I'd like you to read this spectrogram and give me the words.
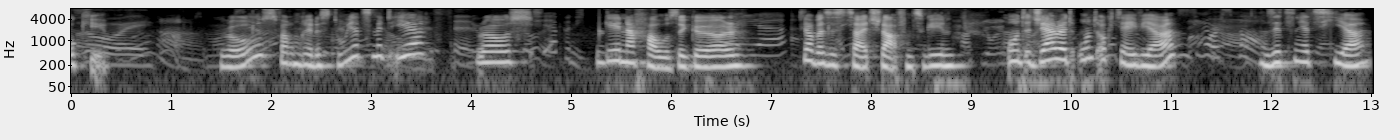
Okay. Rose, warum redest du jetzt mit ihr? Rose, geh nach Hause, Girl. Ich glaube, es ist Zeit, schlafen zu gehen. Und Jared und Octavia sitzen jetzt hier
